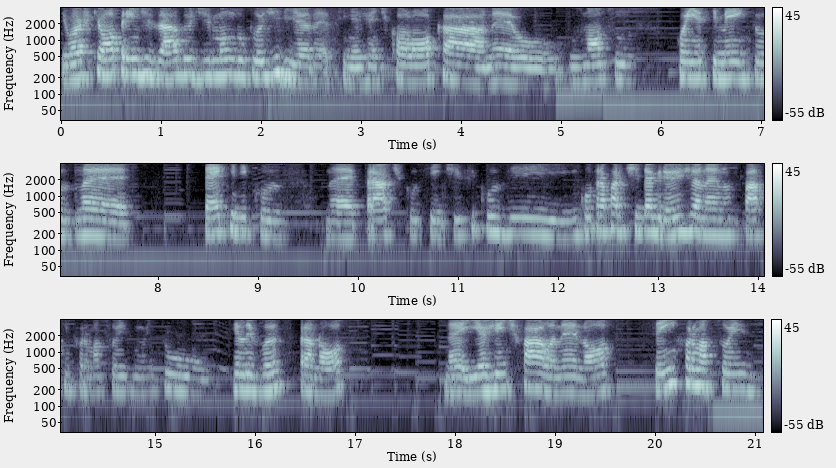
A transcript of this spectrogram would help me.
eu acho que é um aprendizado de mão dupla, eu diria, né? Assim, a gente coloca, né, o, os nossos conhecimentos, né, técnicos, né, práticos, científicos e em contrapartida a Granja, né, nos passa informações muito relevantes para nós, né, e a gente fala, né, nós sem informações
